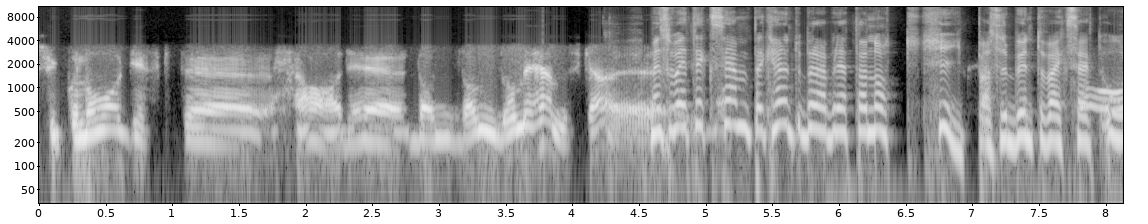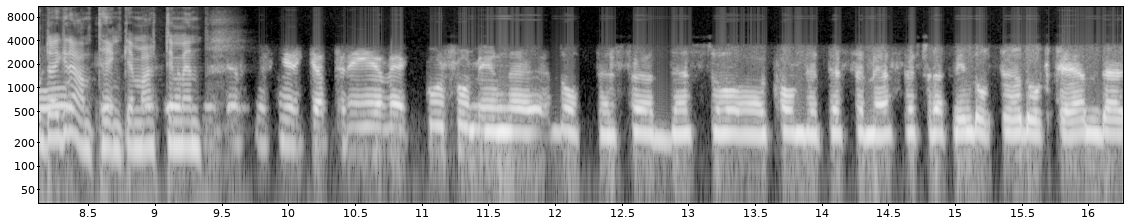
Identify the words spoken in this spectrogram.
psykologiskt, eh, ja, det, de, de, de är hemska. Men som ett exempel, kan du inte bara berätta något typ? Alltså det behöver inte vara exakt ja, ordagrant tänker Martin, men... Efter cirka tre veckor från min eh, dotter föddes så kom det ett sms efter att min dotter hade åkt hem där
